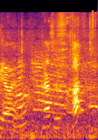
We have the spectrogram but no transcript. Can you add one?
边开始。啊。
